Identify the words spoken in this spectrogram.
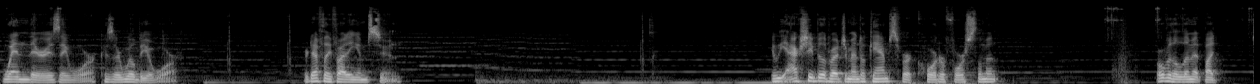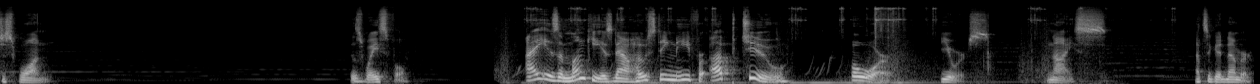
when there is a war, because there will be a war. We're definitely fighting him soon. Do we actually build regimental camps for a quarter force limit? Over the limit by just one. This is wasteful. I is a monkey is now hosting me for up to four viewers. Nice. That's a good number.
